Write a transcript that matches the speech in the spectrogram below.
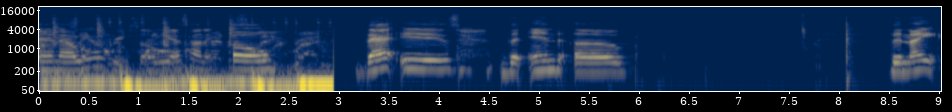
And now we hungry, so we had Sonic. So that is the end of the night.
